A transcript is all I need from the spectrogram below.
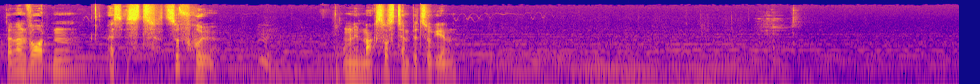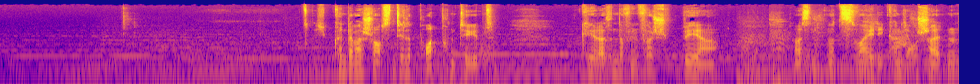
Mit anderen Worten, es ist zu früh, um in den Maxos-Tempel zu gehen. Ich könnte aber schauen, ob es einen Teleportpunkt gibt. Okay, da sind auf jeden Fall Speer. Aber es sind nur zwei, die kann ich ausschalten.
